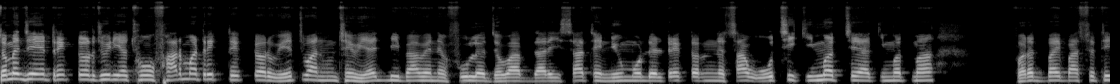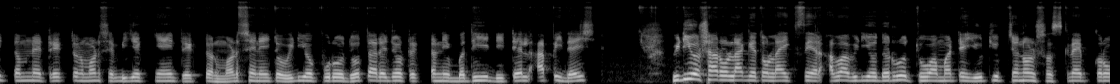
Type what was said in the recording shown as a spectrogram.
તમે જે ટ્રેક્ટર જોઈ રહ્યા છો ફાર્માટ્રિક ટ્રેક્ટર વેચવાનું છે, વ્યાજબી ભાવે ને ફૂલ જવાબદારી સાથે ન્યૂ મોડેલ ટ્રેક્ટર અને સાવ ઓછી કિંમત છે આ કિંમતમાં. ભરતભાઈ પાસેથી જ તમને ટ્રેક્ટર મળશે, બીજે ક્યાંય ટ્રેક્ટર મળશે નહીં તો વીડિયો પૂરો જોતા રહેજો ટ્રેક્ટરની બધી ડિટેલ આપી દઈશ. વીડિયો સારો લાગે તો લાઇક શેર આવા વીડિયો દરરોજ જોવા માટે યુટ્યુબ ચેનલ સબસ્ક્રાઈબ કરો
